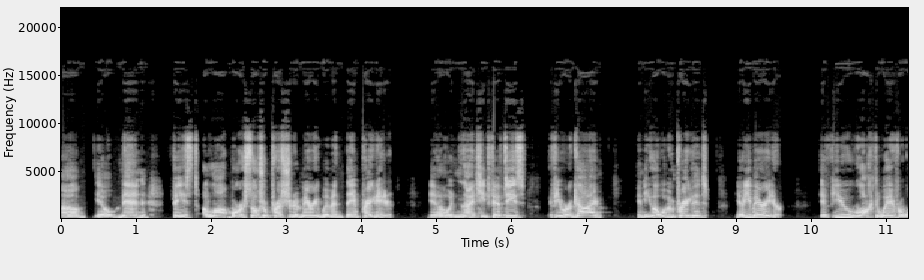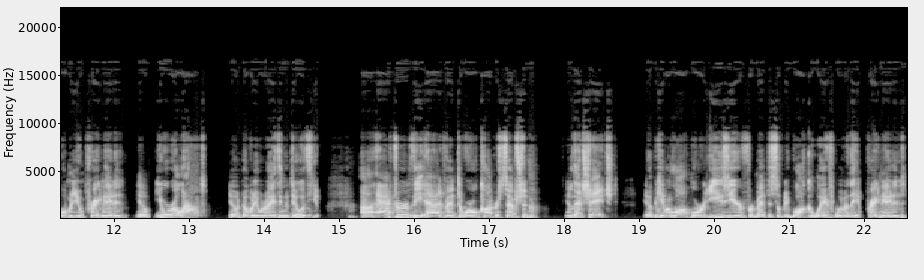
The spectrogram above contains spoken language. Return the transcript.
um, you know, men faced a lot more social pressure to marry women they impregnated. You know, in the 1950s, if you were a guy and you got a woman pregnant, you know, you married her. If you walked away from a woman you impregnated, you know, you were allowed. You know, nobody would have anything to do with you. Uh, after the advent of oral contraception, you know, that changed. You know, it became a lot more easier for men to simply walk away from women they impregnated.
